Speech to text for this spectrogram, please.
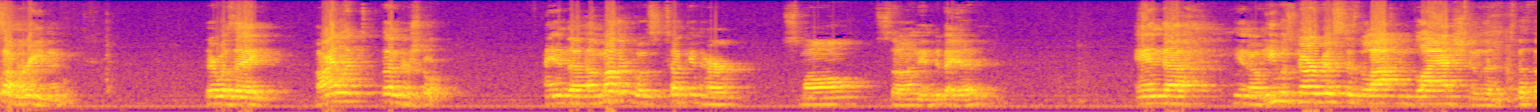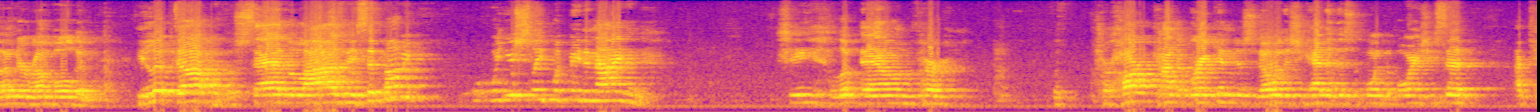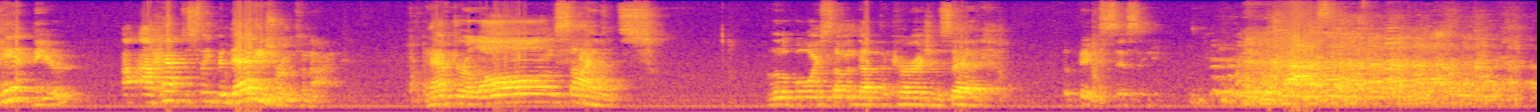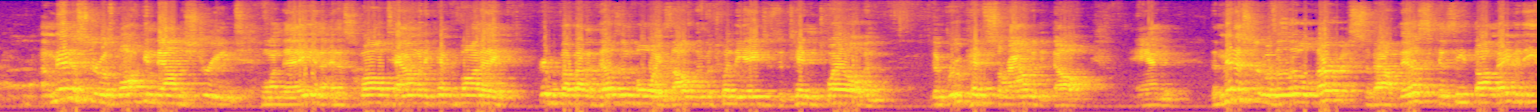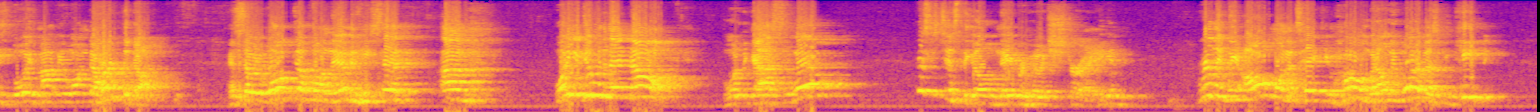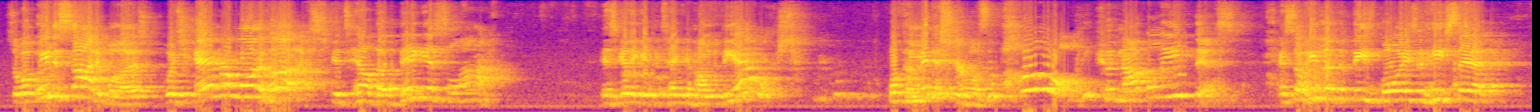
summer evening, there was a violent thunderstorm. And uh, a mother was tucking her small son into bed. And, uh, you know, he was nervous as the lightning flashed and the, the thunder rumbled. And he looked up with those sad little eyes and he said, Mommy, will you sleep with me tonight? And she looked down with her, her heart kind of breaking, just knowing that she had to disappoint the boy. And she said, I can't, dear. I, I have to sleep in Daddy's room tonight. And after a long silence, the little boy summoned up the courage and said, The big sissy. a minister was walking down the street one day in a, in a small town when he came upon a group of about a dozen boys, all of them between the ages of 10 and 12, and the group had surrounded the dog. And the minister was a little nervous about this because he thought maybe these boys might be wanting to hurt the dog. And so he walked up on them and he said, um, What are you doing to that dog? One of the guys said, Well, this is just the old neighborhood stray. And really, we all want to take him home, but only one of us can keep him. So what we decided was, whichever one of us can tell the biggest lie is going to get to take him home to be ours. Well, the minister was appalled. He could not believe this. And so he looked at these boys and he said,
